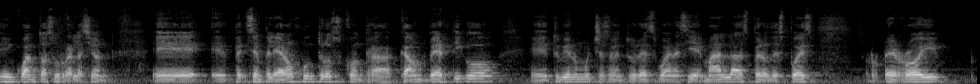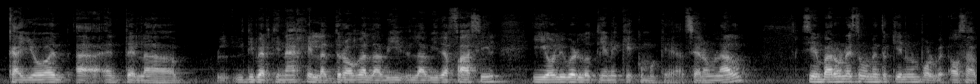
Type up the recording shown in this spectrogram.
en cuanto a su relación. Eh, eh, se pelearon juntos contra Count Vertigo. eh, tuvieron muchas aventuras buenas y malas. Pero después eh, Roy cayó en- a- entre la el libertinaje, la droga, la, vi- la vida fácil y Oliver lo tiene que como que hacer a un lado. Sin embargo, en este momento quieren volver, o sea,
